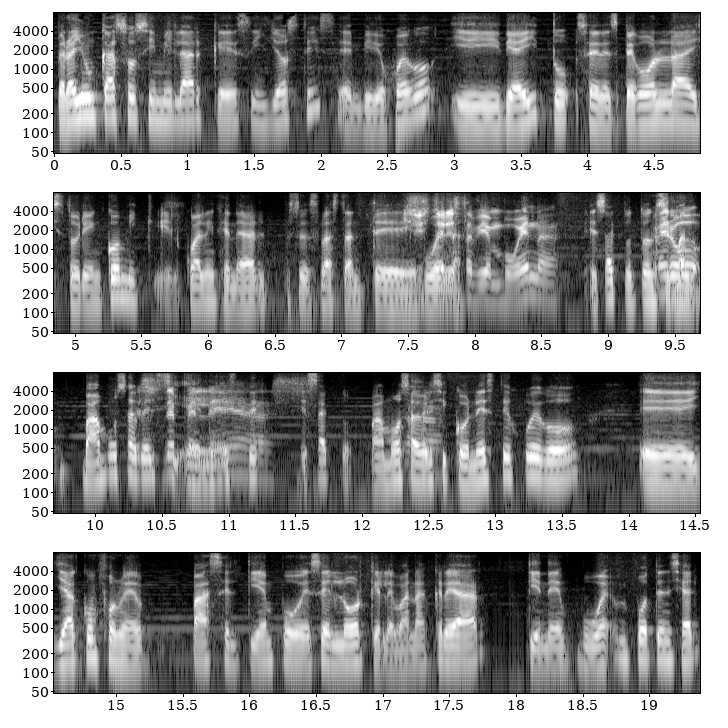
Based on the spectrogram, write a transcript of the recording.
Pero hay un caso similar que es Injustice en videojuego y de ahí tú, se despegó la historia en cómic, el cual en general pues es bastante buena. está bien buena. Exacto, entonces vamos a ver si en este, exacto, vamos a ver si con este juego eh, ya conforme pase el tiempo ese lore que le van a crear tiene buen potencial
